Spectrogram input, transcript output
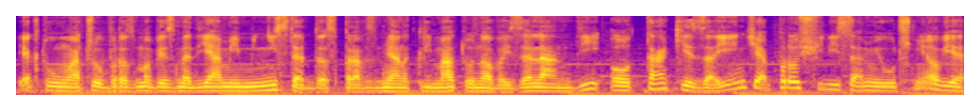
Jak tłumaczył w rozmowie z mediami minister do spraw zmian klimatu Nowej Zelandii, o takie zajęcia prosili sami uczniowie,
